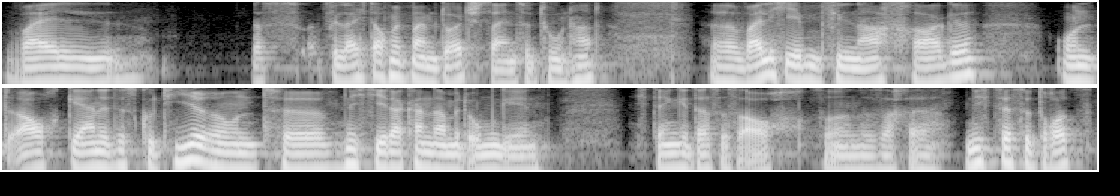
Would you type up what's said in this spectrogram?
weil das vielleicht auch mit meinem Deutschsein zu tun hat, äh, weil ich eben viel nachfrage und auch gerne diskutiere und äh, nicht jeder kann damit umgehen. Ich denke, das ist auch so eine Sache. Nichtsdestotrotz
